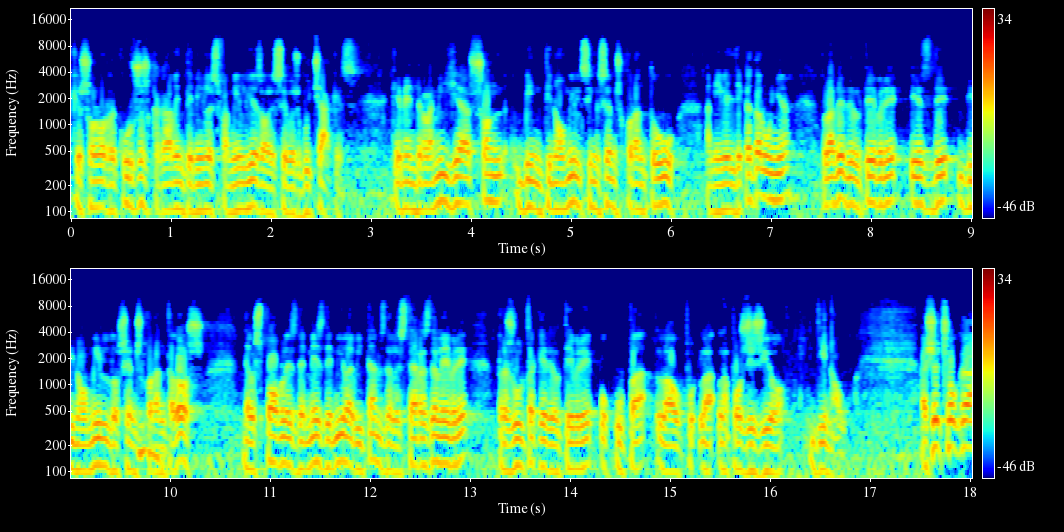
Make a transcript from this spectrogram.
que són els recursos que acaben tenint les famílies a les seves butxaques, que mentre la mitja són 29.541 a nivell de Catalunya, la de Deltebre és de 19.242. Dels pobles de més de 1.000 habitants de les Terres de l'Ebre, resulta que Deltebre ocupa la, la, la posició 19. Això xoca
